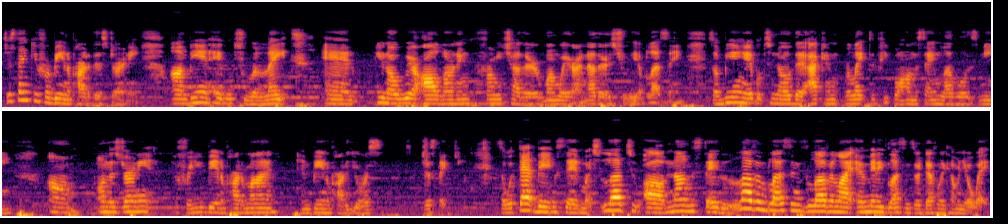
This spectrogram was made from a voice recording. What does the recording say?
just thank you for being a part of this journey. Um, being able to relate and you know, we're all learning from each other one way or another is truly a blessing. So being able to know that I can relate to people on the same level as me um, on this journey, for you being a part of mine and being a part of yours, just thank you. So with that being said, much love to all. Namaste. Love and blessings, love and light, and many blessings are definitely coming your way.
